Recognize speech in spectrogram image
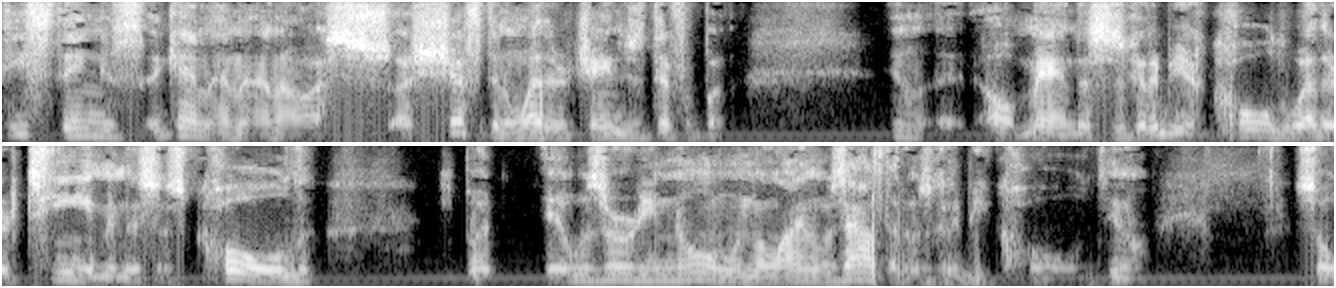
these things again, and, and a, a shift in weather change is different. But you know, oh man, this is going to be a cold weather team, and this is cold, but it was already known when the line was out that it was going to be cold. You know, so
